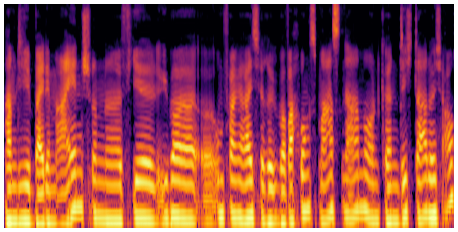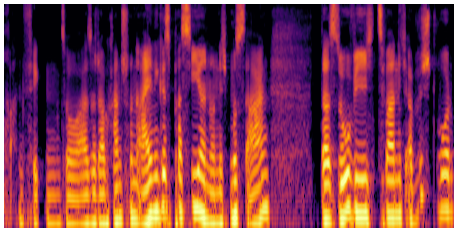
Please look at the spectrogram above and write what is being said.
haben die bei dem einen schon eine viel über äh, umfangreichere Überwachungsmaßnahme und können dich dadurch auch anficken. So, also da kann schon einiges passieren und ich muss sagen, dass so wie ich zwar nicht erwischt wurde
